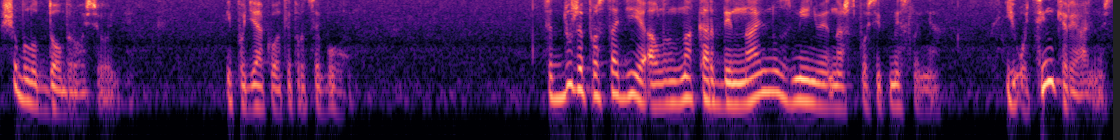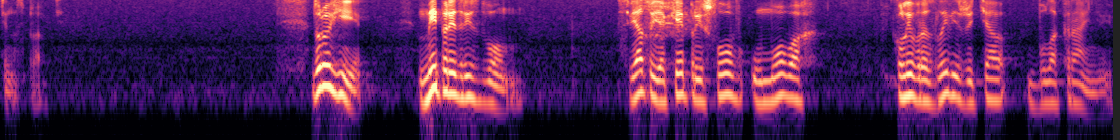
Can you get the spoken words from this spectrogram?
що було доброго сьогодні. І подякувати про це Богу. Це дуже проста дія, але вона кардинально змінює наш спосіб мислення і оцінки реальності насправді. Дорогі, ми перед Різдвом, свято, яке прийшло в умовах, коли вразливість життя була крайньою.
